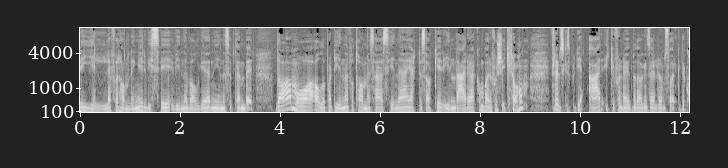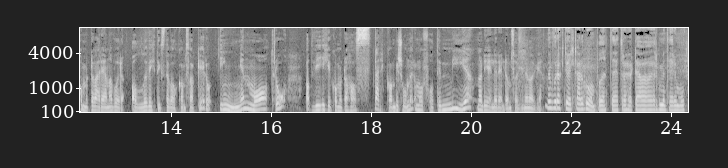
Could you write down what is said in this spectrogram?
reelle forhandlinger hvis vi vinner valget 9.9. Da må alle partiene få ta med seg sine hjertesaker inn der. Og jeg kan bare forsikre om Fremskrittspartiet er ikke fornøyd med dagens eldreomsorg. Det kommer til å være en av våre aller viktigste valgkampsaker. Og ingen må tro at vi ikke kommer til å ha sterke ambisjoner om å få til mye når det gjelder eldreomsorgen i Norge. Men hvor aktuelt er det å gå om på dette etter å ha hørt deg argumentere imot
